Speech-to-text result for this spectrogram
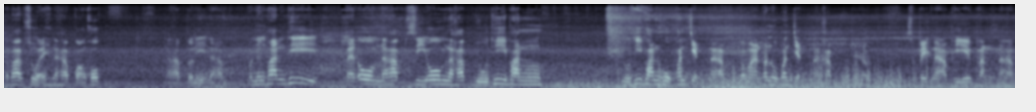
สภาพสวยนะครับกล่องครบนะครับตัวนี้นะครับหนึ่งพันที่8โอห์มนะครับ4โอห์มนะครับอยู่ที่พันอยู่ที่พันหกพันเจ็ดนะครับ ประมาณพันหกพันเจ็ดนะครับนะครับ สเปคนะครับ PX พันนะครับ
